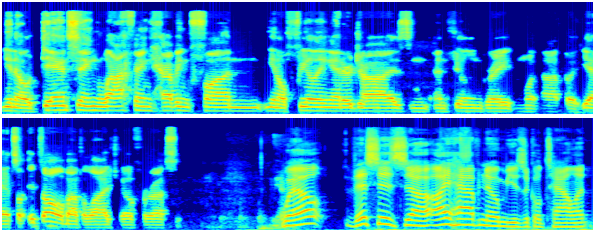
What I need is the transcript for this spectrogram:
you know, dancing, laughing, having fun, you know, feeling energized and, and feeling great and whatnot. But yeah, it's it's all about the live show for us. Yeah. Well, this is uh, I have no musical talent.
